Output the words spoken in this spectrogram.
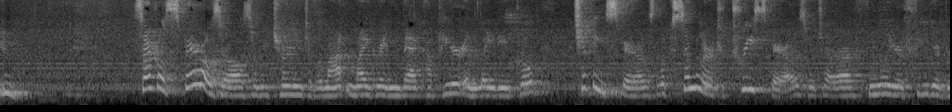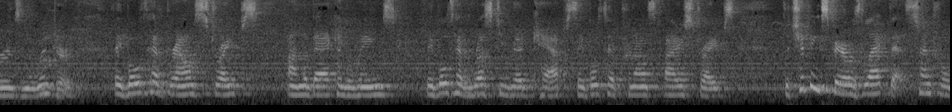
several sparrows are also returning to Vermont and migrating back up here in late April. Chipping sparrows look similar to tree sparrows, which are our familiar feeder birds in the winter. They both have brown stripes on the back and the wings. They both have rusty red caps. They both have pronounced eye stripes. The chipping sparrows lack that central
